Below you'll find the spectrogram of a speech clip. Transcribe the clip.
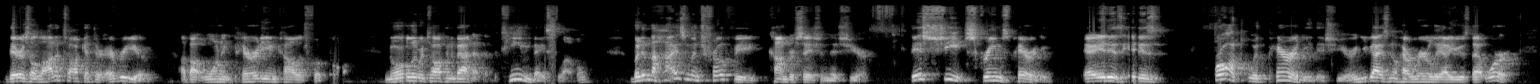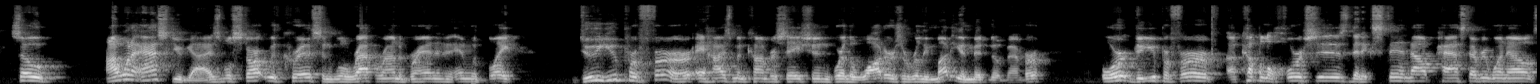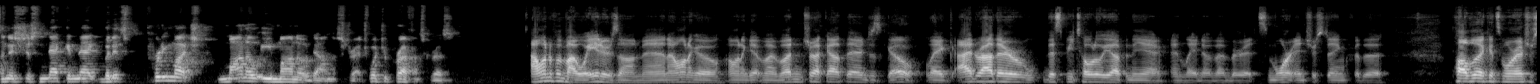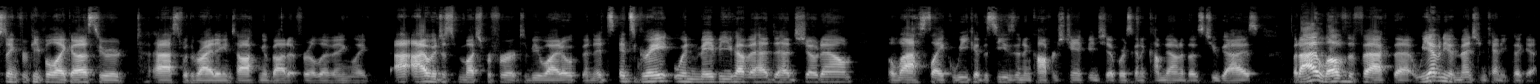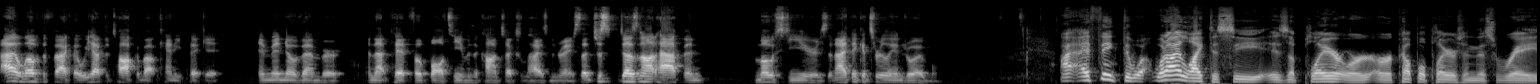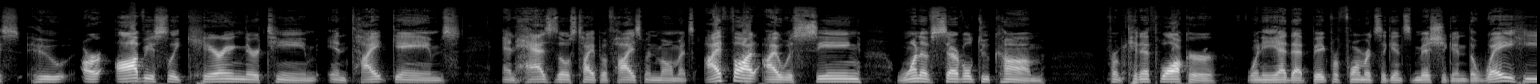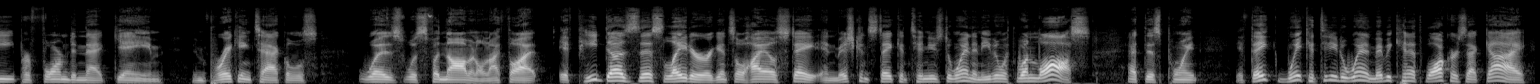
There's a lot of talk out there every year about wanting parity in college football. Normally, we're talking about it at the team based level, but in the Heisman Trophy conversation this year, this sheet screams parity. It is it is fraught with parity this year. And you guys know how rarely I use that word. So I want to ask you guys, we'll start with Chris and we'll wrap around to Brandon and end with Blake. Do you prefer a Heisman conversation where the waters are really muddy in mid November? Or do you prefer a couple of horses that extend out past everyone else and it's just neck and neck, but it's pretty much mono e mono down the stretch? What's your preference, Chris? I want to put my waders on, man. I want to go. I want to get my mud and truck out there and just go. Like I'd rather this be totally up in the air in late November. It's more interesting for the public. It's more interesting for people like us who are tasked with writing and talking about it for a living. Like I, I would just much prefer it to be wide open. It's it's great when maybe you have a head to head showdown the last like week of the season and conference championship where it's going to come down to those two guys. But I love the fact that we haven't even mentioned Kenny Pickett. I love the fact that we have to talk about Kenny Pickett in mid November and that Pitt football team in the context of the Heisman race. That just does not happen most years, and I think it's really enjoyable. I, I think that what I like to see is a player or, or a couple players in this race who are obviously carrying their team in tight games and has those type of Heisman moments. I thought I was seeing one of several to come from Kenneth Walker when he had that big performance against Michigan. The way he performed in that game and breaking tackles was was phenomenal. And I thought if he does this later against Ohio State and Michigan State continues to win, and even with one loss at this point, if they win, continue to win, maybe Kenneth Walker's that guy.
